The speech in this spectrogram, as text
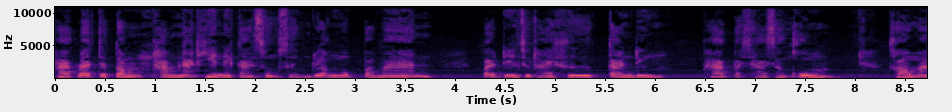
ภาครัฐจะต้องทำหน้าที่ในการส่งเสริมเรื่องงบประมาณ ประเด็นสุดท้ายคือการดึงภาคประชาสังคม เข้ามา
